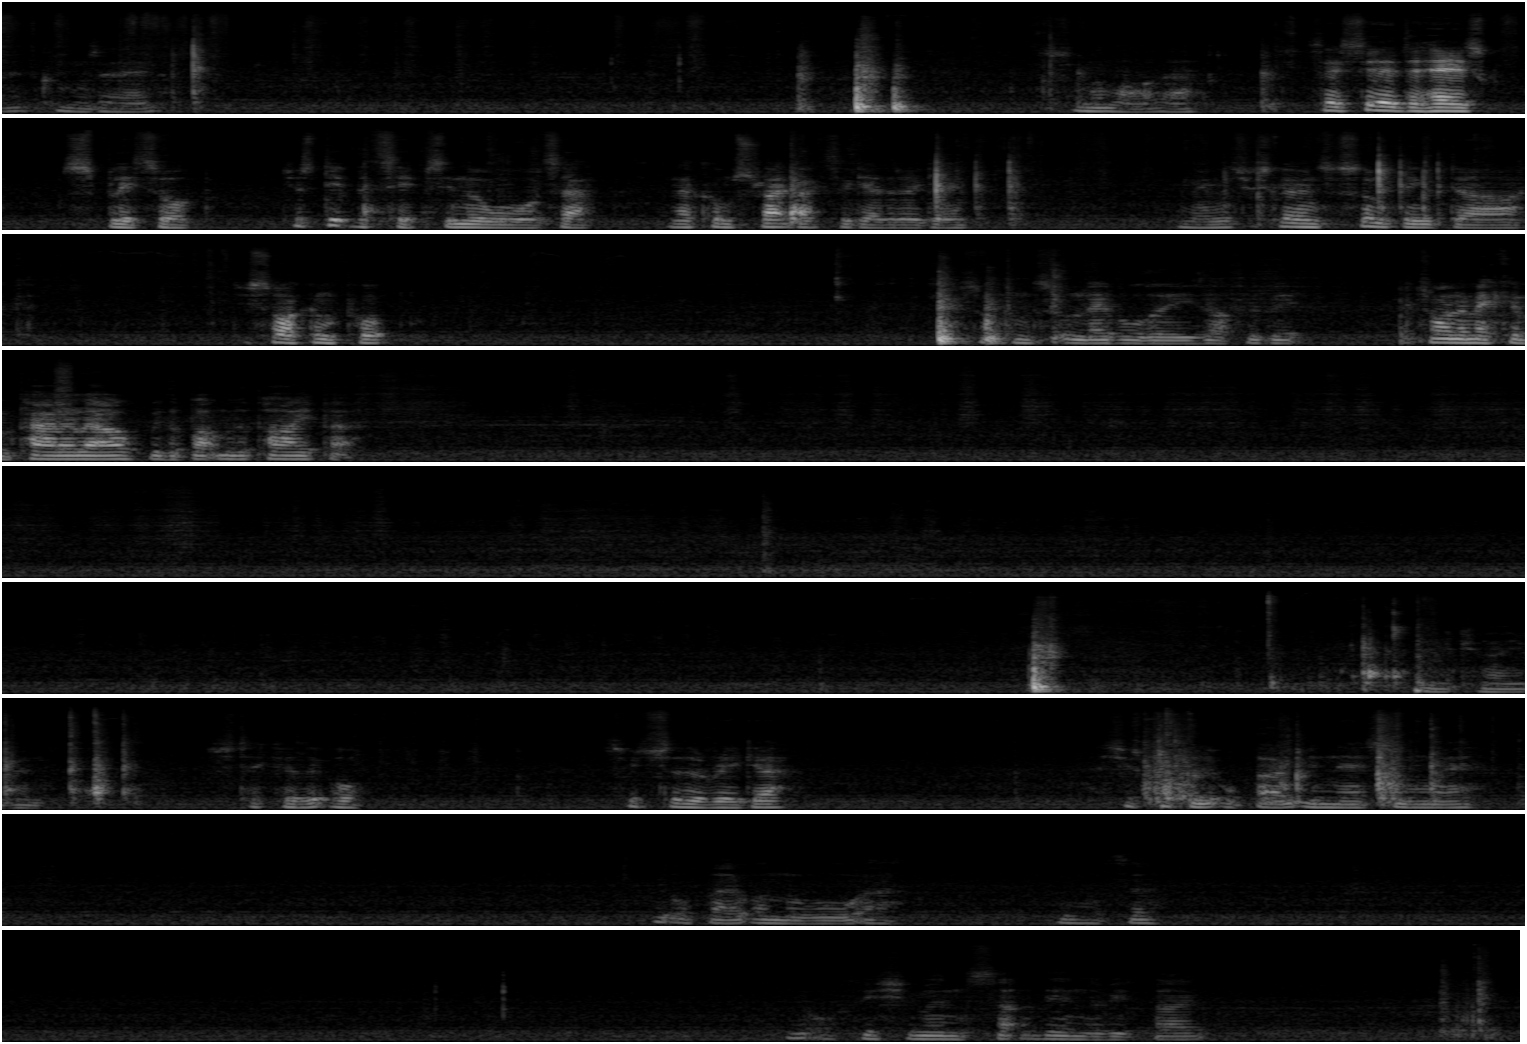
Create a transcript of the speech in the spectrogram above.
that comes out. Something like that. So see the hair's split up. Just dip the tips in the water and they'll come straight back together again. And then let's just go into something dark, just so I can put, so I can sort of level these off a bit. I'm trying to make them parallel with the bottom of the paper. Even. Take a little switch to the rigger. Let's just pop a little boat in there somewhere. Little boat on the water. Water. Little fisherman sat at the end of his boat.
